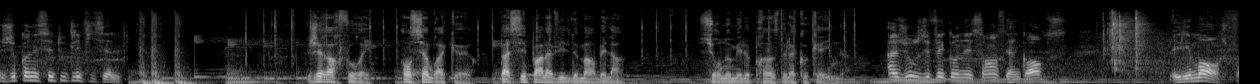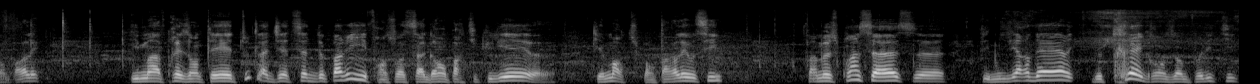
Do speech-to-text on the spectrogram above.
je connaissais toutes les ficelles. Gérard Fauré, ancien braqueur, passé par la ville de Marbella, surnommé le prince de la cocaïne. Un jour, j'ai fait connaissance d'un Corse. Il est mort, je peux en parler. Il m'a présenté toute la jet set de Paris, Françoise Sagan en particulier, euh, qui est morte, je peux en parler aussi. Fameuse princesse, euh, des milliardaires, de très grands hommes politiques.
